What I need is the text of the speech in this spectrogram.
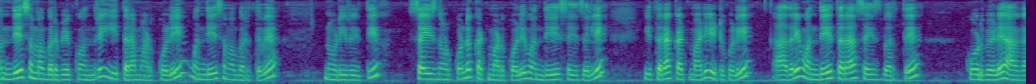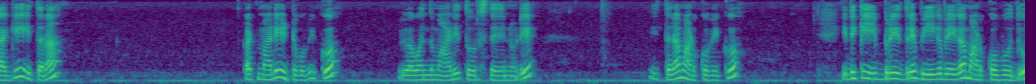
ಒಂದೇ ಸಮ ಬರಬೇಕು ಅಂದರೆ ಈ ಥರ ಮಾಡ್ಕೊಳ್ಳಿ. ಒಂದೇ ಸಮ ಬರ್ತವೆ. ನೋಡಿ ರೀತಿ ಸೈಜ್ ನೋಡಿಕೊಂಡು ಕಟ್ ಮಾಡ್ಕೊಳ್ಳಿ. ಒಂದೇ ಸೈಜಲ್ಲಿ ಈ ಥರ ಕಟ್ ಮಾಡಿ ಇಟ್ಕೊಳ್ಳಿ. ಆದರೆ ಒಂದೇ ಥರ ಸೈಜ್ ಬರುತ್ತೆ. ಕೋಡ್ಬೇಳೆ ಹಾಗಾಗಿ ಈ ಥರ ಕಟ್ ಮಾಡಿ ಇಟ್ಕೋಬೇಕು. ಇವಾಗ ಒಂದು ಮಾಡಿ ತೋರಿಸ್ತಾ ನೋಡಿ. ಈ ಥರ ಮಾಡ್ಕೋಬೇಕು. ಇದಕ್ಕೆ ಇಬ್ಬರು ಇದ್ದರೆ ಬೇಗ ಬೇಗ ಮಾಡ್ಕೋಬೋದು.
